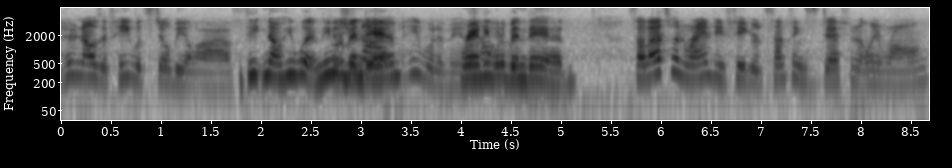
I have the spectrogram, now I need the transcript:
who knows if he would still be alive? D- no, he wouldn't. He would have been know, dead. He would have been. Randy would have been dead. So that's when Randy figured something's definitely wrong,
